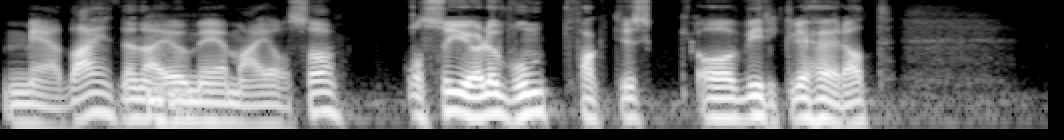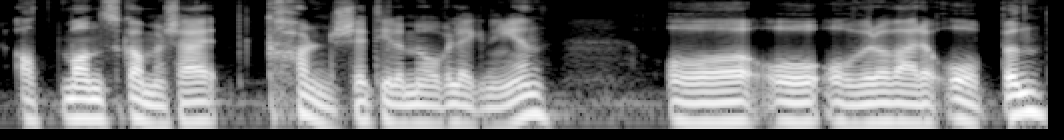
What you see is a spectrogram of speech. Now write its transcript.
med deg. Den er jo med meg også. Og så gjør det vondt faktisk å virkelig høre at at man skammer seg kanskje til og med over legningen, og, og over å være åpen,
